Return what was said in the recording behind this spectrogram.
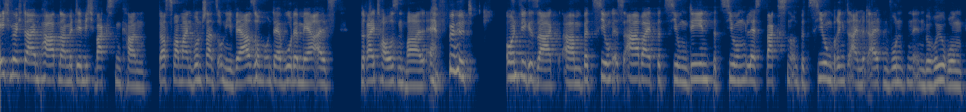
ich möchte einen Partner, mit dem ich wachsen kann. Das war mein Wunsch ans Universum und der wurde mehr als 3000 Mal erfüllt. Und wie gesagt, ähm, Beziehung ist Arbeit, Beziehung dehnt, Beziehung lässt wachsen und Beziehung bringt einen mit alten Wunden in Berührung.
